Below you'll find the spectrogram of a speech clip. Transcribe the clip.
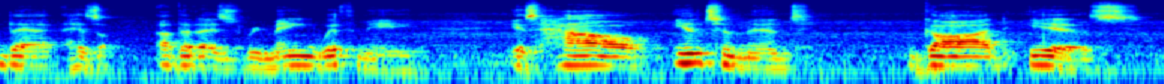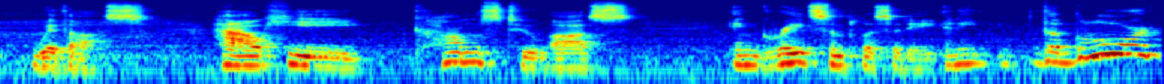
that has uh, that has remained with me is how intimate God is with us, how He comes to us in great simplicity, and He, the Lord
